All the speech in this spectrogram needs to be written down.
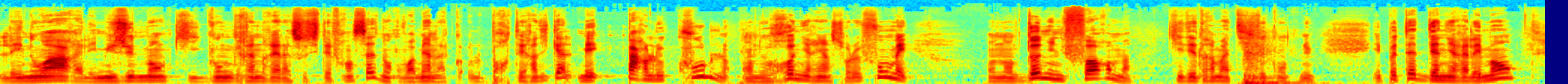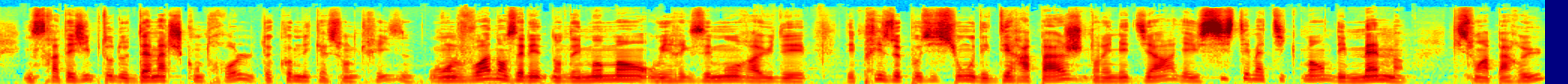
les Noirs et les musulmans qui gangréneraient la société française. Donc on voit bien le porté radical, mais par le cool, on ne renie rien sur le fond, mais on en donne une forme qui dédramatise le contenu. Et peut-être dernier élément, une stratégie plutôt de damage control, de communication de crise, où on le voit dans des, moments où Éric Zemmour a eu des, prises de position ou des dérapages dans les médias, il y a eu systématiquement des mèmes qui sont apparus.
